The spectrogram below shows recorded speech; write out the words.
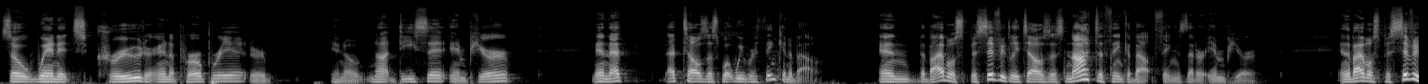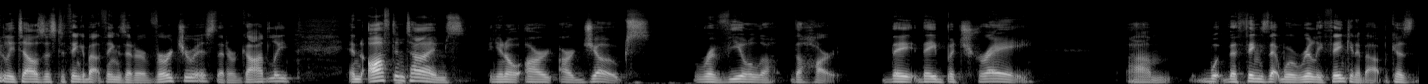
So when it's crude or inappropriate or you know not decent, impure, man, that that tells us what we were thinking about. And the Bible specifically tells us not to think about things that are impure. And the Bible specifically tells us to think about things that are virtuous, that are godly. And oftentimes, you know, our our jokes reveal the, the heart. They they betray um, the things that we're really thinking about because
